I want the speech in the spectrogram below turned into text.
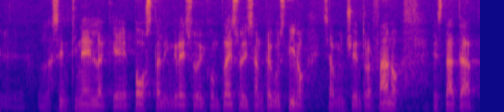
eh, la sentinella che è posta all'ingresso del complesso di Sant'Agostino, siamo in centro a Fano, è stata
